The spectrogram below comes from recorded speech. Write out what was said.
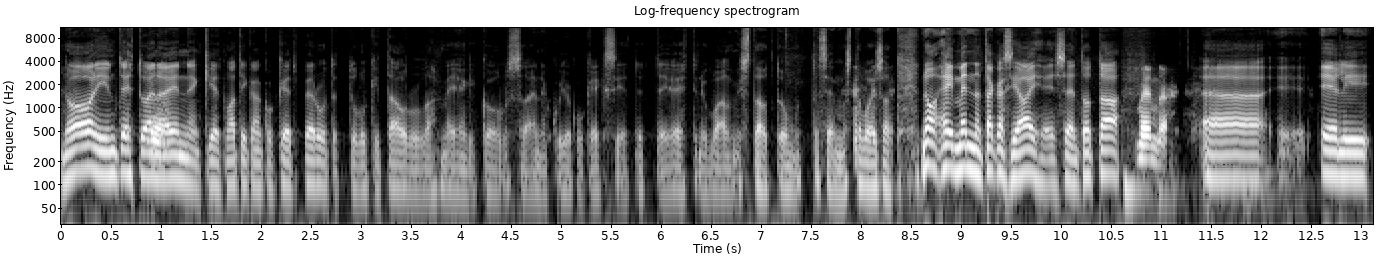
No niin, on tehty aina ennenkin, että matikan kokeet peruutettu lukitaululla meidänkin koulussa aina, kun joku keksi, että nyt ei ole ehtinyt valmistautua, mutta semmoista voi saada. No hei, mennään takaisin aiheeseen. Tota, mennään. Ää, eli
